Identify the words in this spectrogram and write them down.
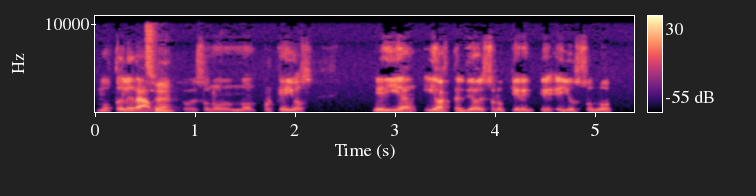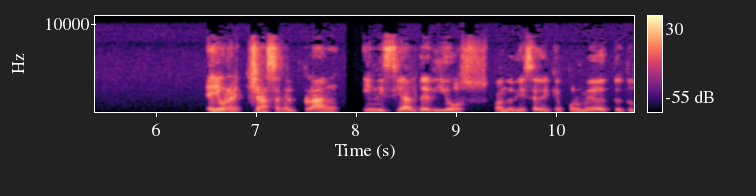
no toleraron sí. eso, no, no, porque ellos querían, y hasta el día de hoy solo quieren que ellos solo, ellos rechazan el plan inicial de Dios cuando dice de que por medio de tu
